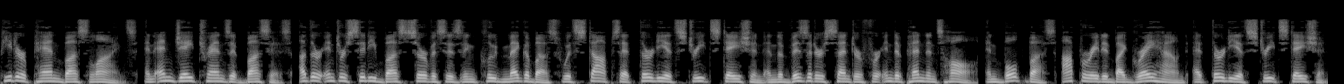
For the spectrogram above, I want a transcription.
Peter Pan Bus Lines, and NJ Transit Buses. Other intercity bus services include Megabus with stops at 30th Street Station and the Visitor Center for Independence Hall, and Boltbus operated by Greyhound at 30th Street Station.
